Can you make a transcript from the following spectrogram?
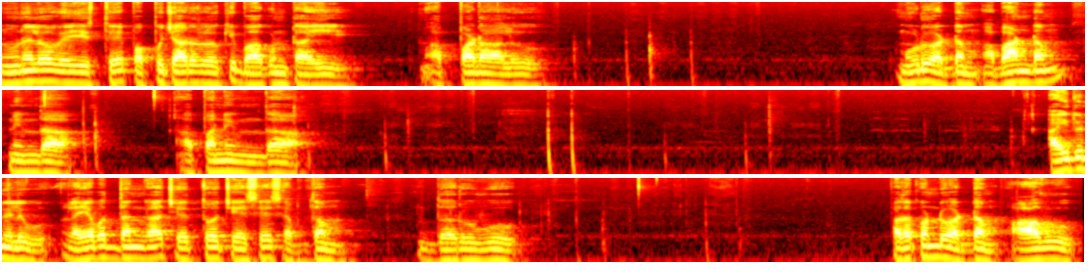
నూనెలో వేయిస్తే పప్పుచారులోకి బాగుంటాయి. అప్పడాలు. మూడు అడ్డం. అభాండం నింద. అపనింద. ఐదు నిలువు. లయబద్ధంగా చేత్తో చేసే శబ్దం. దరువు. పదకొండు అడ్డం. ఆవు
